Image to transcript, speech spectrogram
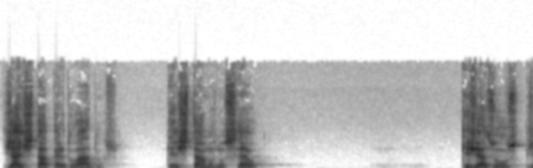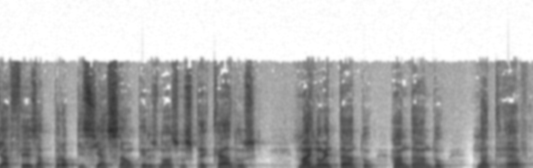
já está perdoados, que estamos no céu, que Jesus já fez a propiciação pelos nossos pecados, mas no entanto andando na treva.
